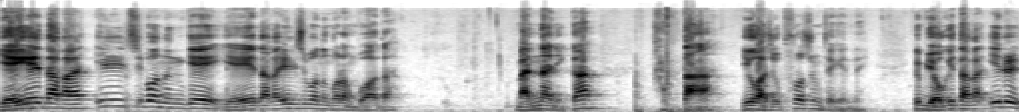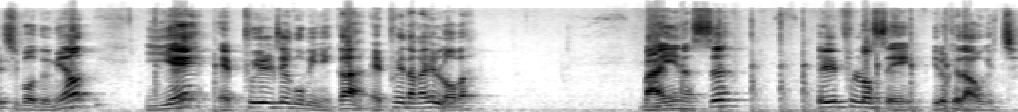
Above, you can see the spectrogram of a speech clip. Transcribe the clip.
얘에다가 1 집어넣은 게 얘에다가 1 집어넣은 거랑 뭐하다? 만나니까 같다. 이거 가지고 풀어주면 되겠네. 그럼 여기다가 1을 집어넣으면 2의 f1제곱이니까 f에다가 1 넣어봐. 마이너스 1 플러스 a 이렇게 나오겠지.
